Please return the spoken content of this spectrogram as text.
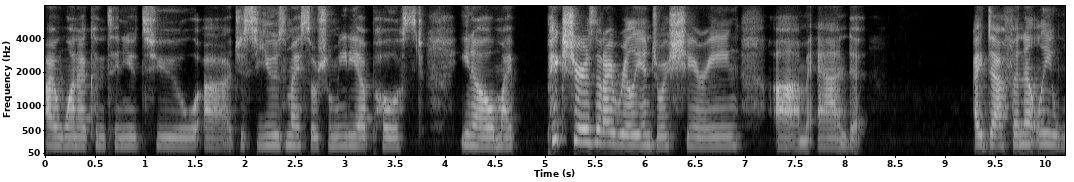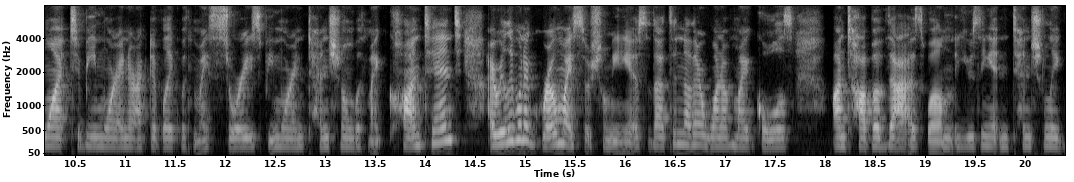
I want to continue to uh, just use my social media post, you know, my pictures that I really enjoy sharing. Um, and I definitely want to be more interactive, like with my stories, be more intentional with my content. I really want to grow my social media. So that's another one of my goals on top of that as well, using it intentionally,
